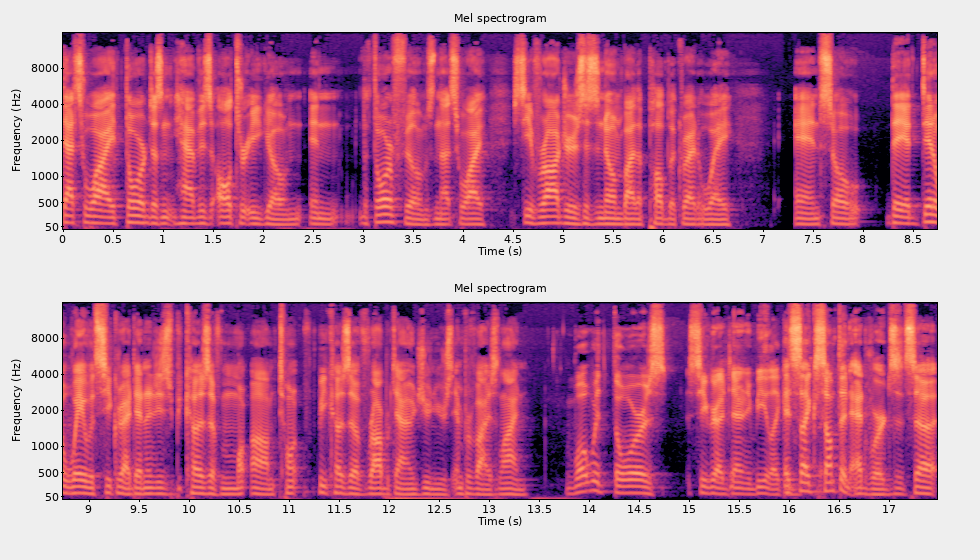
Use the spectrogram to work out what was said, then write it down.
that's why Thor doesn't have his alter ego in, in the Thor films, and that's why Steve Rogers is known by the public right away. And so they did away with secret identities because of um, to- because of Robert Downey Jr.'s improvised line. what would Thor's secret identity be? Like, It's is, like something Edwards. It's a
